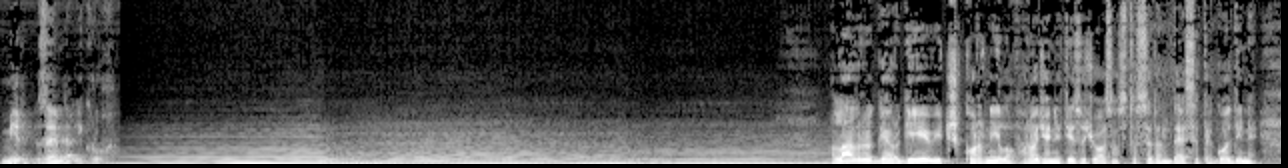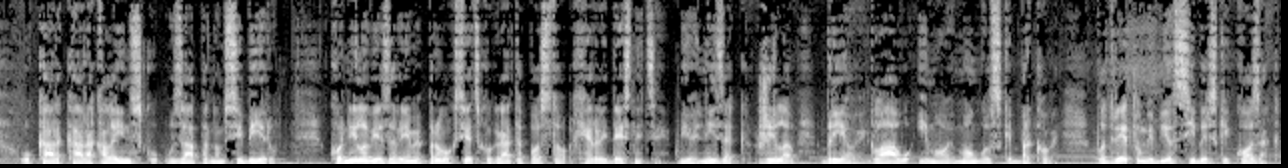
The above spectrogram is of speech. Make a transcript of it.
mir, zemlja i kruh. Lavr Georgijević Kornilov, rođen je 1870. godine u Kar Karakalinsku u zapadnom Sibiru. Kornilov je za vrijeme Prvog svjetskog rata postao heroj desnice. Bio je nizak, žilav, brijao je glavu, imao je mongolske brkove. Podrijetlom je bio sibirski kozak,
